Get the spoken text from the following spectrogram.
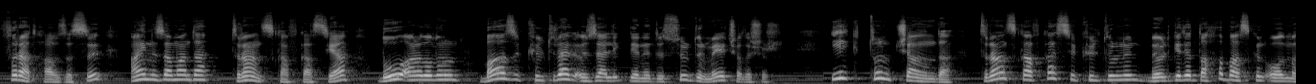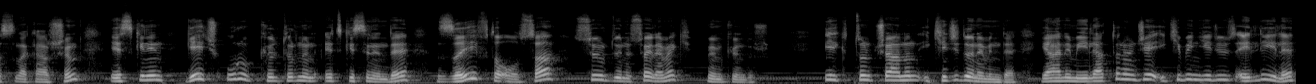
Fırat Havzası, aynı zamanda Transkafkasya, Doğu Anadolu'nun bazı kültürel özelliklerini de sürdürmeye çalışır. İlk Tunç çağında Transkafkasya kültürünün bölgede daha baskın olmasına karşın eskinin geç Uruk kültürünün etkisinin de zayıf da olsa sürdüğünü söylemek mümkündür. İlk Tunç çağının ikinci döneminde yani M.Ö. 2750 ile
